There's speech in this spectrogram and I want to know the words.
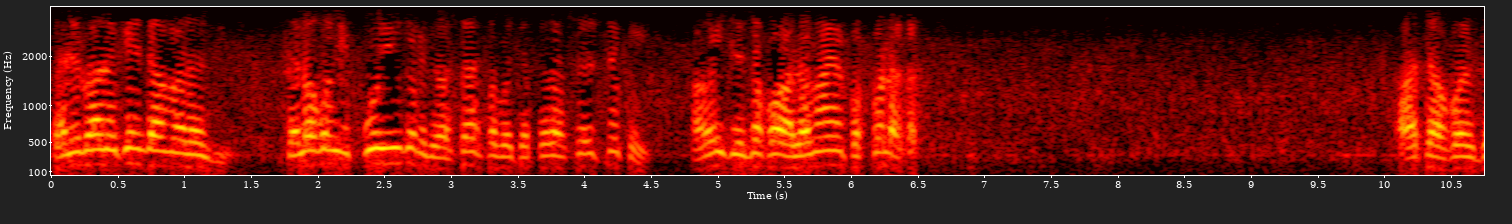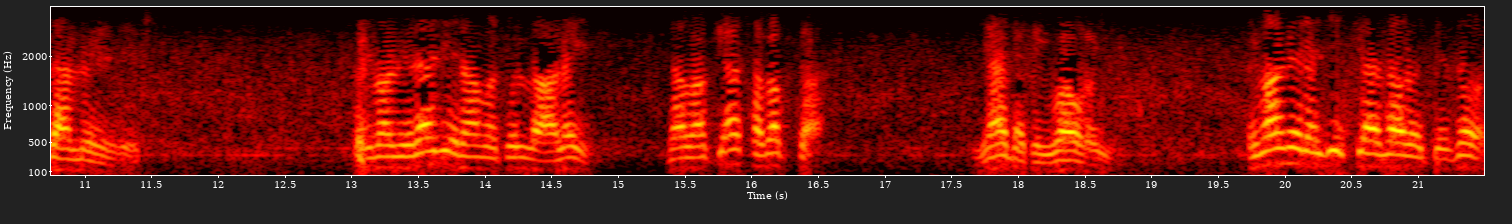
طالبانو کې دا مرض دي سلغه یې پوي کنه د استاد په بچه پر اساس نه کوي هغه چې زه خو علماء په خپل هغه اته خپل ځان لوی دي امام راضي رحمت الله علیه دا واقعیا سبق تا یاد کوي واوري امام رضی الله عنه چې زه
